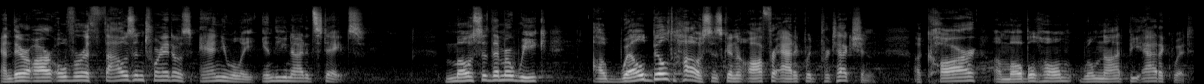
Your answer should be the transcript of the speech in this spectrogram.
And there are over a thousand tornadoes annually in the United States. Most of them are weak. A well built house is going to offer adequate protection. A car, a mobile home will not be adequate.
